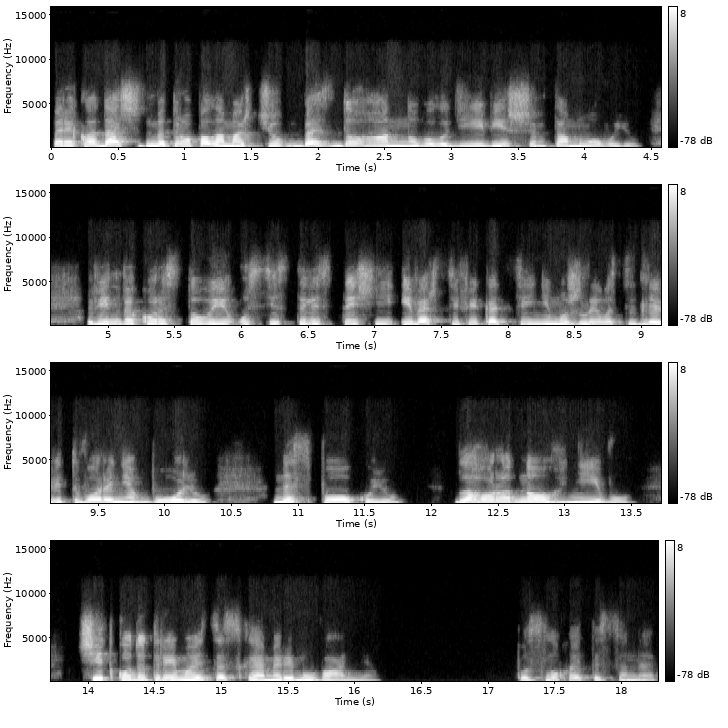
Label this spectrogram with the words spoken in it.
Перекладач Дмитро Паламарчук бездоганно володіє віршем та мовою. Він використовує усі стилістичні і версифікаційні можливості для відтворення болю, неспокою, благородного гніву, чітко дотримується схеми римування. Послухайте сонет.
